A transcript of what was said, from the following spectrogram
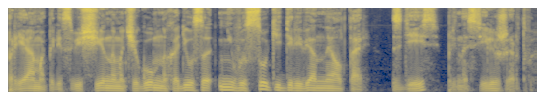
Прямо перед священным очагом находился невысокий деревянный алтарь. Здесь приносили жертвы.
